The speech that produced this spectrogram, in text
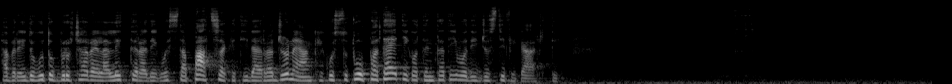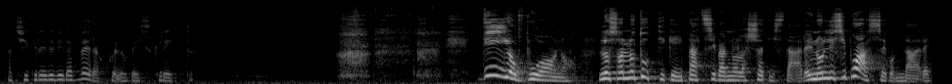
Avrei dovuto bruciare la lettera di questa pazza che ti dà ragione anche questo tuo patetico tentativo di giustificarti. Ma ci credevi davvero a quello che hai scritto? Dio buono! Lo sanno tutti che i pazzi vanno lasciati stare, non li si può assecondare.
